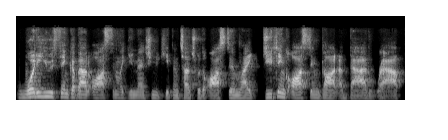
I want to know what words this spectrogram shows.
What do you think about Austin? Like you mentioned, you keep in touch with Austin. Like, do you think Austin got a bad rap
